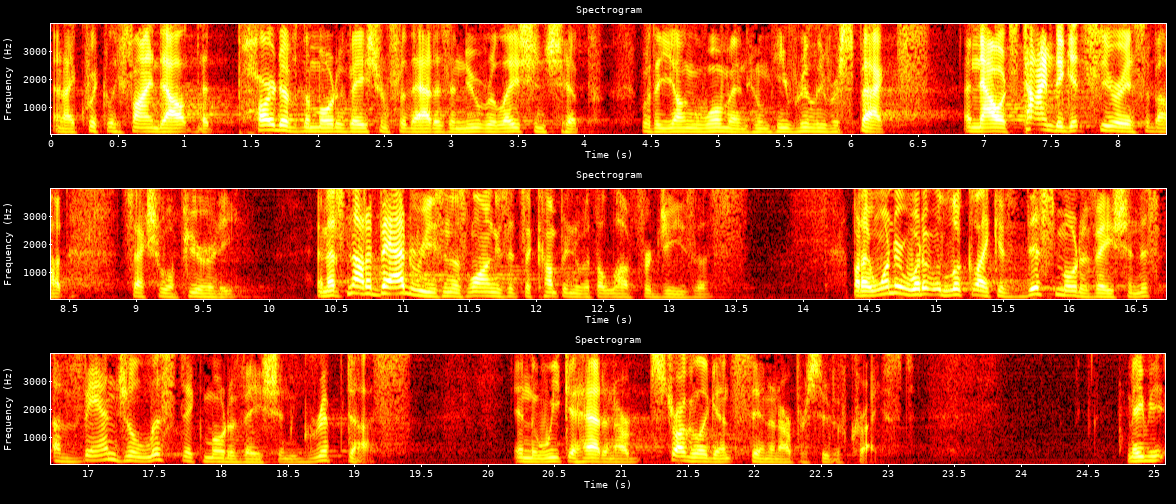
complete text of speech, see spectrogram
And I quickly find out that part of the motivation for that is a new relationship with a young woman whom he really respects. And now it's time to get serious about sexual purity. And that's not a bad reason as long as it's accompanied with a love for Jesus. But I wonder what it would look like if this motivation, this evangelistic motivation, gripped us in the week ahead in our struggle against sin and our pursuit of Christ. Maybe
